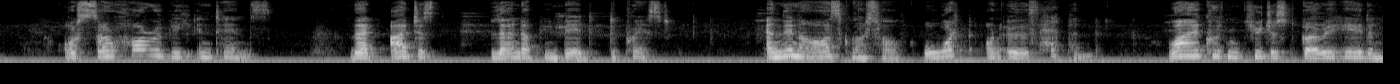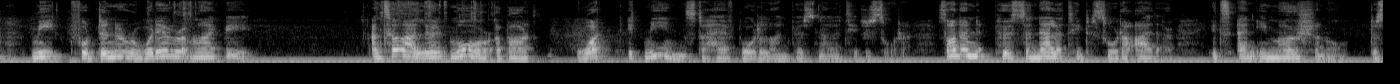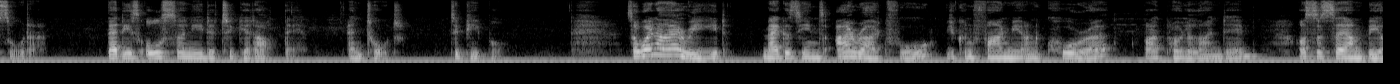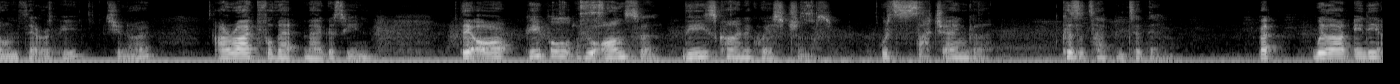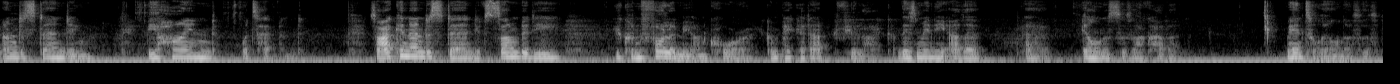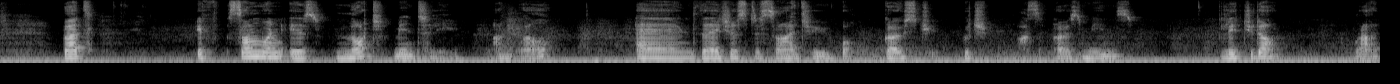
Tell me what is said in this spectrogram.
are so horribly intense that I just land up in bed depressed. And then I ask myself, well, what on earth happened? Why couldn't you just go ahead and meet for dinner or whatever it might be? Until I learned more about what it means to have borderline personality disorder. It's not a personality disorder either. It's an emotional disorder that is also needed to get out there and taught to people. So when I read magazines I write for, you can find me on Quora, Bipolar Line Deb, also say I'm beyond therapy, as you know. I write for that magazine. There are people who answer these kind of questions with such anger because it's happened to them, without any understanding behind what's happened. So I can understand if somebody, you can follow me on Quora, you can pick it up if you like. There's many other uh, illnesses I cover, mental illnesses. But if someone is not mentally unwell and they just decide to, well, ghost you, which I suppose means let you down, right?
